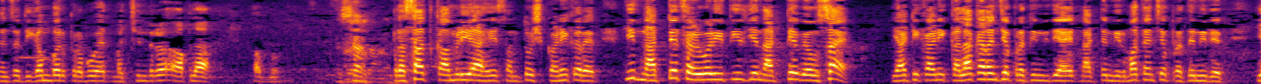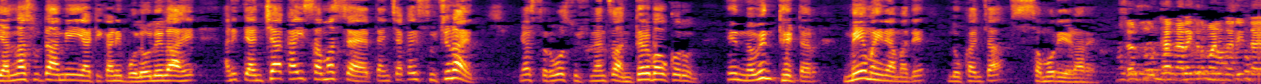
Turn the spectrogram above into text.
त्यांचं दिगंबर प्रभू आहेत मच्छिंद्र आपला प्रसाद कांबळी आहे संतोष कणेकर आहेत ही नाट्य चळवळीतील जे नाट्य व्यवसाय या ठिकाणी कलाकारांचे प्रतिनिधी आहेत नाट्य निर्मात्यांचे प्रतिनिधी आहेत यांना सुद्धा आम्ही या ठिकाणी बोलवलेलं आहे. आणि त्यांच्या काही समस्या आहेत त्यांच्या काही सूचना आहेत या सर्व सूचनांचा अंतर्भाव करून हे नवीन थिएटर मे महिन्यामध्ये लोकांच्या समोर येणार आहे. सर मोठ्या कार्यक्रमांकरिता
